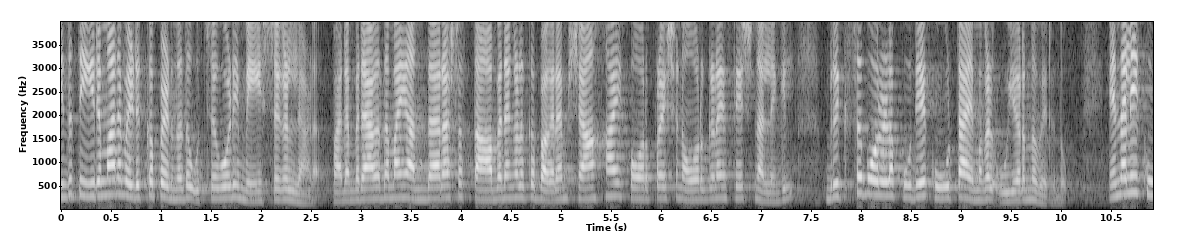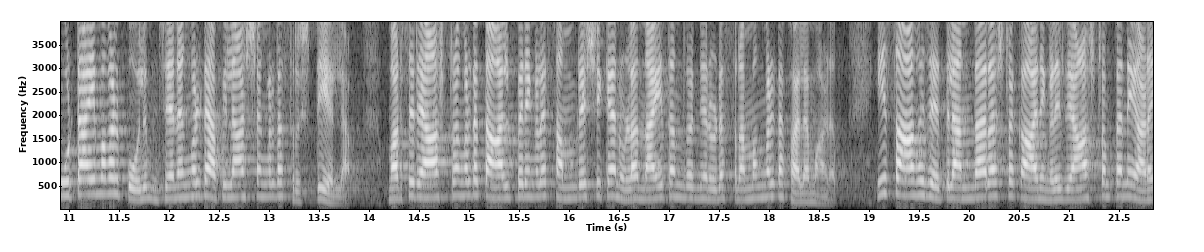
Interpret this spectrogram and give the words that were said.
ഇത് തീരുമാനമെടുക്കപ്പെടുന്നത് ഉച്ചകോടി മേശകളിലാണ്. പരമ്പരാഗതമായ അന്താരാഷ്ട്ര സ്ഥാപനങ്ങൾക്ക് പകരം ഷാങ്ഹായ് കോർപ്പറേഷൻ ഓർഗനൈസേഷൻ അല്ലെങ്കിൽ ബ്രിക്സ് പോലുള്ള പുതിയ കൂട്ടായ്മകൾ ഉയർന്നു വരുന്നു. എന്നാൽ ഈ കൂട്ടായ്മകൾ പോലും ജനങ്ങളുടെ അഭിലാഷങ്ങളുടെ സൃഷ്ടിയല്ല. മറിച്ച് രാഷ്ട്രങ്ങളുടെ താല്പര്യങ്ങളെ സംരക്ഷിക്കാനുള്ള നയതന്ത്രജ്ഞരുടെ ശ്രമങ്ങളുടെ ഫലമാണ്. ഈ സാഹചര്യത്തിൽ അന്താരാഷ്ട്ര കാര്യങ്ങളിൽ രാഷ്ട്രം തന്നെയാണ്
